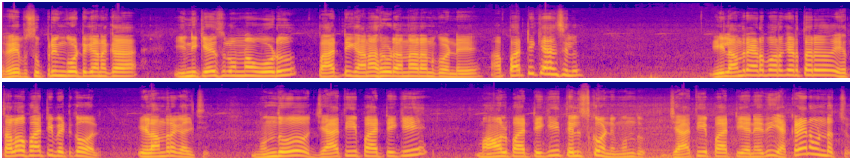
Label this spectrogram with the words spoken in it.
రేపు సుప్రీంకోర్టు కనుక ఇన్ని కేసులు ఉన్న ఓడు పార్టీకి అనర్హుడు అన్నారనుకోండి ఆ పార్టీ క్యాన్సిల్. వీళ్ళందరూ ఎడబొరగెడతారు తలో పార్టీ పెట్టుకోవాలి వీళ్ళందరూ కలిసి. ముందు జాతీయ పార్టీకి మామూలు పార్టీకి తెలుసుకోండి ముందు. జాతీయ పార్టీ అనేది ఎక్కడైనా ఉండొచ్చు.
